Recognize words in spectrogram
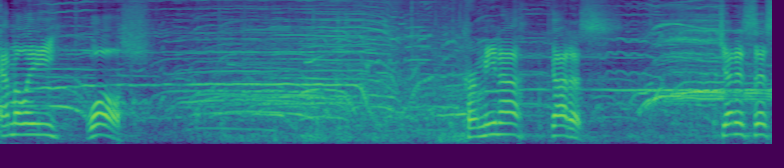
Emily Walsh. Carmina Gaddis. Genesis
